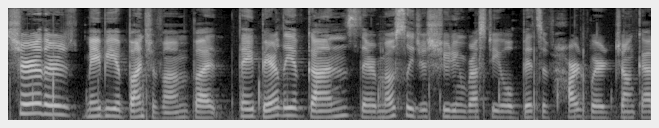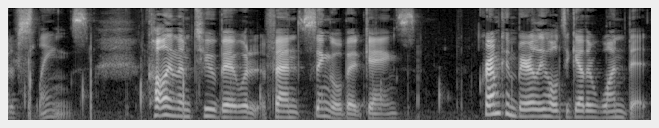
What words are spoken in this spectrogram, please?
Sure, there's maybe a bunch of them, but they barely have guns. They're mostly just shooting rusty old bits of hardware junk out of slings. Calling them two bit would offend single bit gangs. Krem can barely hold together one bit.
